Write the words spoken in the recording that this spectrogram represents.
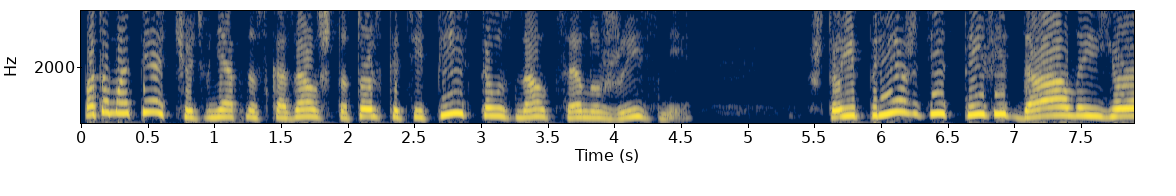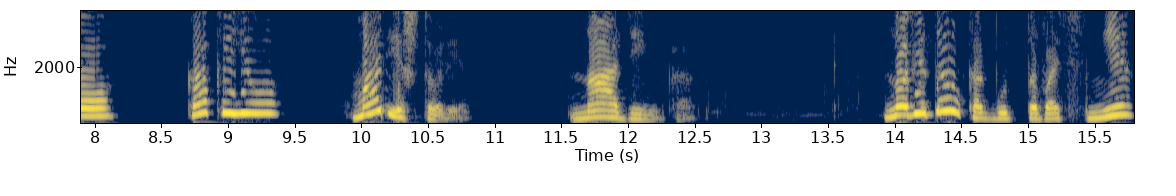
Потом опять чуть внятно сказал, что только теперь ты узнал цену жизни, что и прежде ты видал ее... Как ее? Марья, что ли? Наденька. Но видал, как будто во сне,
